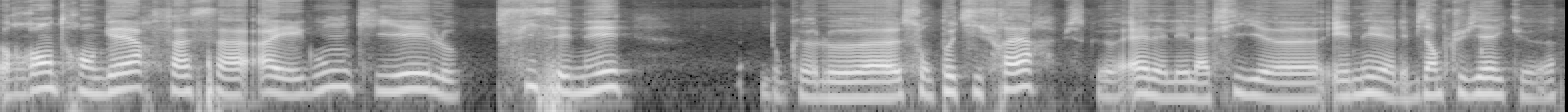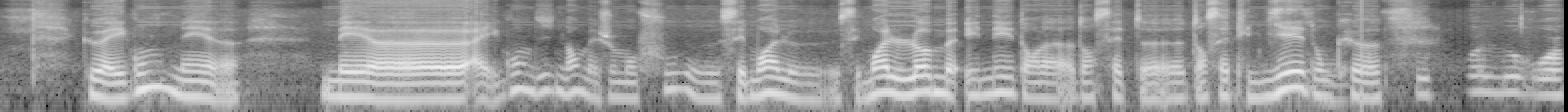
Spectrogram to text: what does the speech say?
rentre en guerre face à Aegon, qui est le fils aîné, donc le, son petit frère, puisque elle, elle est la fille aînée, elle est bien plus vieille que, que Aegon, mais, mais euh, Aegon dit non, mais je m'en fous, euh, c'est moi le, c'est moi l'homme aîné dans, la, dans, cette, euh, dans cette lignée, donc. euh, C'est moi le roi.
